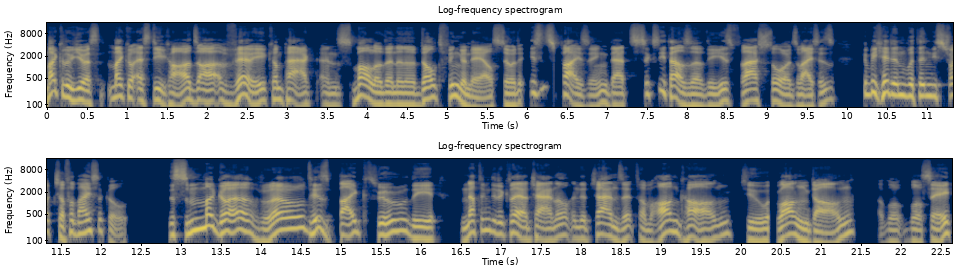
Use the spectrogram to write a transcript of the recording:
Micro US micro SD cards are very compact and smaller than an adult fingernail, so it isn't surprising that 60,000 of these flash swords devices can be hidden within the structure of a bicycle. The smuggler rolled his bike through the Nothing to Declare channel in the transit from Hong Kong to Guangdong, we'll, we'll say,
